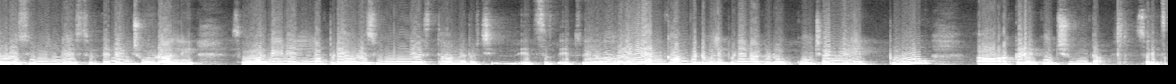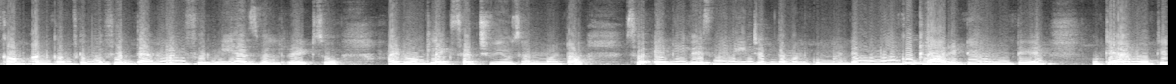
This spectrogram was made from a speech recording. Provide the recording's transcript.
ఎవరో స్విమ్మింగ్ చేస్తుంటే నేను చూడాలి. సో నేను వెళ్ళినప్పుడు ఎవరో స్విమ్మింగ్ చేస్తా ఉన్నారు. ఇట్స్ ఇట్స్ వెరీ అన్కంఫర్టబుల్ ఇప్పుడు నేను అక్కడ కూర్చొని నేను ఎప్పుడు అక్కడే కూర్చుంటా. So it's come uncomfortable for them and for me as well right so I don't like such views అనమాట సో ఎనీవేస్ నేను ఏం చెప్దాం అనుకున్నా అంటే మీకు క్లారిటీ ఉంటే okay I'm okay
